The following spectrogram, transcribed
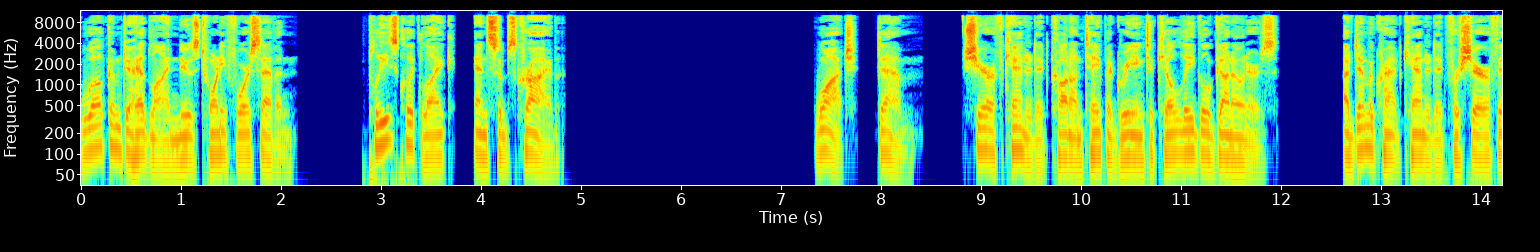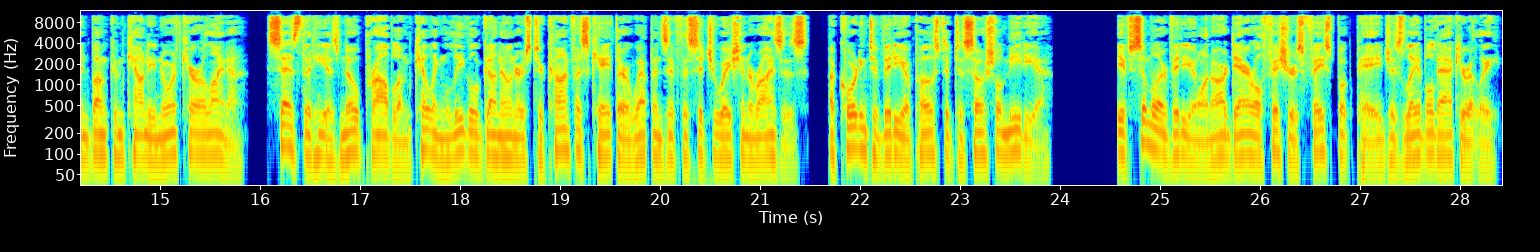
Welcome to Headline News 24/7. Please click like and subscribe. Watch, Dem. Sheriff candidate caught on tape agreeing to kill legal gun owners. A Democrat candidate for sheriff in Buncombe County, North Carolina, says that he has no problem killing legal gun owners to confiscate their weapons if the situation arises, according to video posted to social media. If similar video on our Daryl Fisher's Facebook page is labeled accurately,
